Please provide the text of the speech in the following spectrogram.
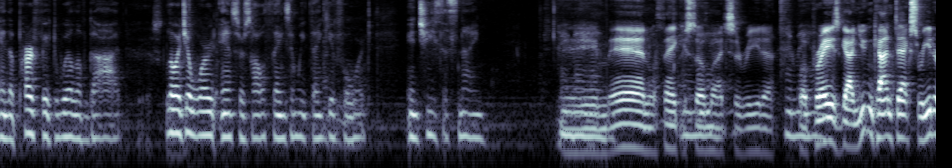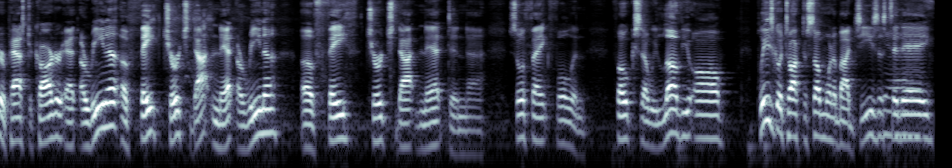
and the perfect will of God. Lord, your word answers all things, and we thank you for it. In Jesus' name. Amen. Amen. Well, thank you so much, Sarita. Well, praise God. And you can contact Sarita or Pastor Carter at arenaoffaithchurch.net, arenaoffaithchurch.net. And uh, so thankful. And folks, uh, we love you all. Please go talk to someone about Jesus today. Yes,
